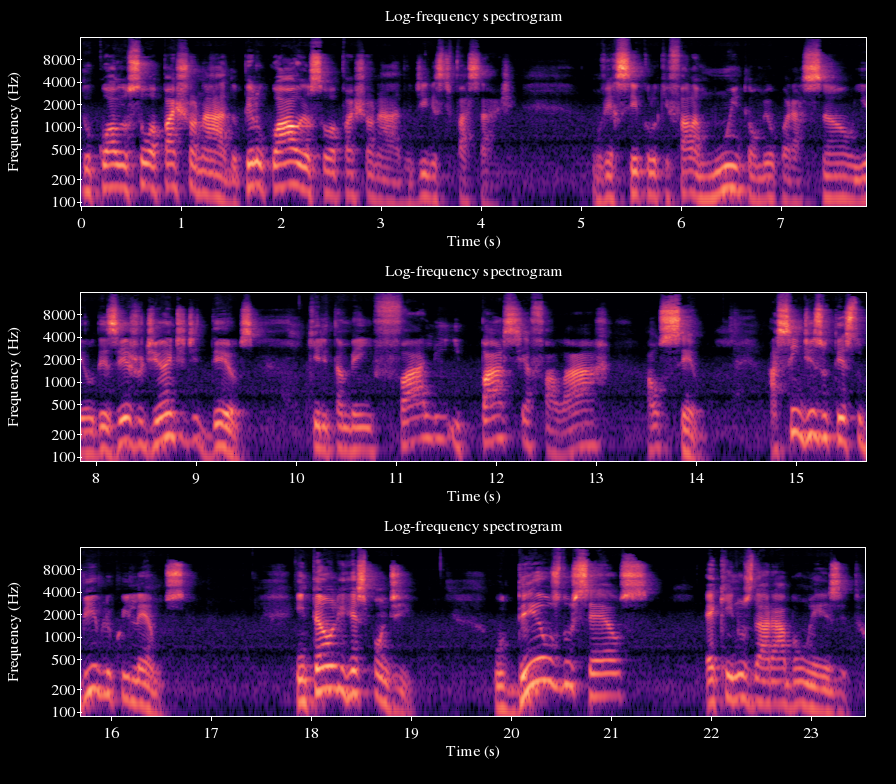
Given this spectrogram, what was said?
do qual eu sou apaixonado, pelo qual eu sou apaixonado, diga-se de passagem. Um versículo que fala muito ao meu coração e eu desejo diante de Deus que ele também fale e passe a falar ao seu. Assim diz o texto bíblico e lemos: então lhe respondi: O Deus dos céus é quem nos dará bom êxito.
